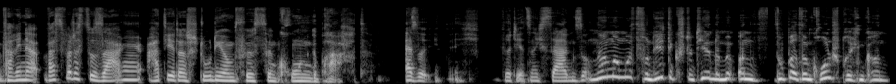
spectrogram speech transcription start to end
Farina, was würdest du sagen, hat dir das Studium fürs Synchron gebracht? Also ich würde jetzt nicht sagen, so, na, man muss Phonetik studieren, damit man super synchron sprechen kann.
